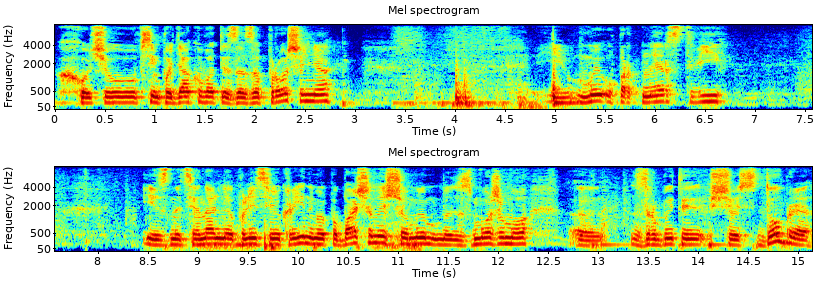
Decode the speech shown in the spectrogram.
хочу всім подякувати за запрошення. І ми у партнерстві із Національною поліцією України ми побачили, що ми зможемо е, зробити щось добре,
